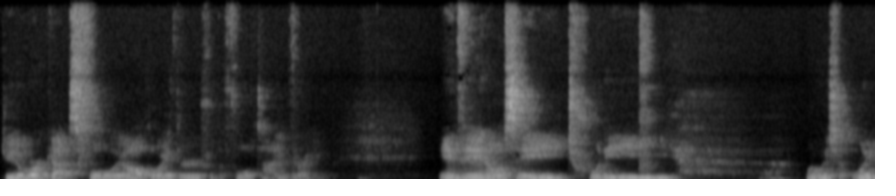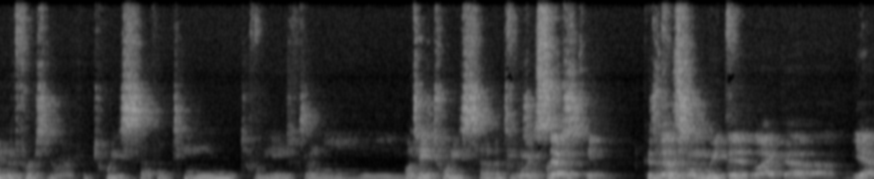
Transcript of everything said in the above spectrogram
do the workouts fully all the way through for the full time Mhm. frame. And then I want to say 20, when was when did the first intramural open? 2017, 2018? I'll say 2017. was the first. 2017. Because that's when we did like, uh, yeah,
